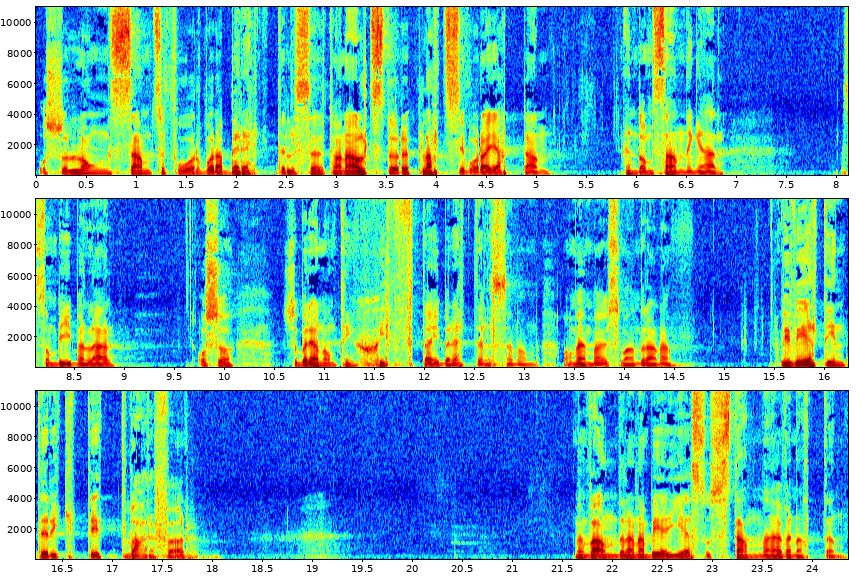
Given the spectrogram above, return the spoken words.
Och så långsamt så får våra berättelser ta en allt större plats i våra hjärtan än de sanningar som Bibeln lär. Och så, så börjar någonting skifta i berättelsen om, om Emmausvandrarna. Vi vet inte riktigt varför. Men vandrarna ber Jesus stanna över natten.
